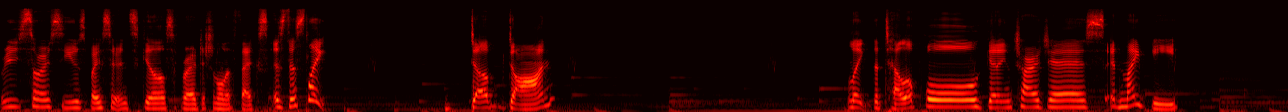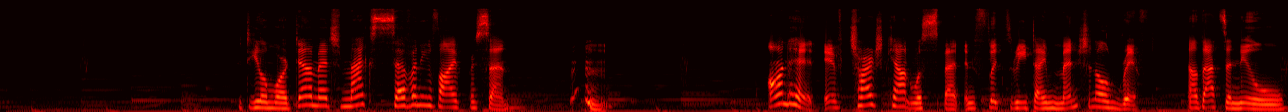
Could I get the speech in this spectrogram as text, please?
Resource used by certain skills for additional effects. Is this like... Dub Don? Like the telepole getting charges? It might be. To deal more damage, max 75%. Hmm. On hit, if charge count was spent, inflict 3-dimensional rift. Now that's a new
